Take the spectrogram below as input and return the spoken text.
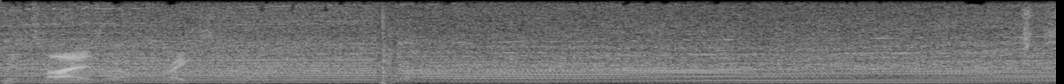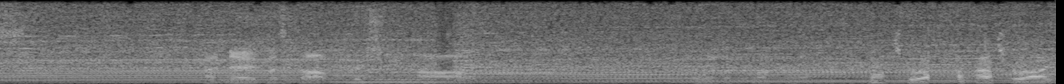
The tyres are up. Just, I know if I start pushing hard, I'm gonna fuck up. That's right. That's right.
